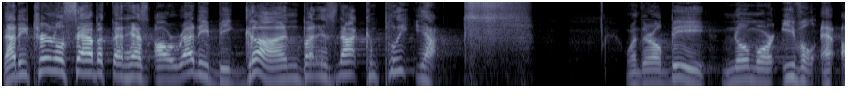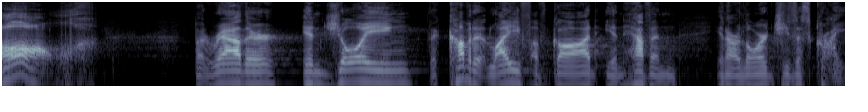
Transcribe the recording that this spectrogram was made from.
That eternal Sabbath that has already begun but is not complete yet. When there will be no more evil at all, but rather enjoying the covenant life of God in heaven in our Lord Jesus Christ.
